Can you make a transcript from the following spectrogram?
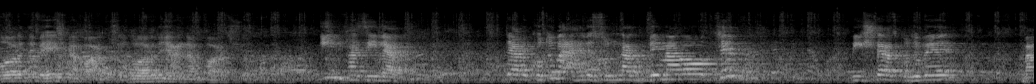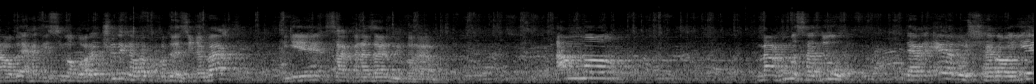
وارد بهش نخواهد شد وارد جهنم خواهد شد. این فضیلت در کتب اهل سنت به مراتب بیشتر از کتب منابع حدیثی ما وارد شده که حالا خود رسیق وقت دیگه صرف نظر می‌کنم. اما مرحوم صدوق در علل و شرایع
